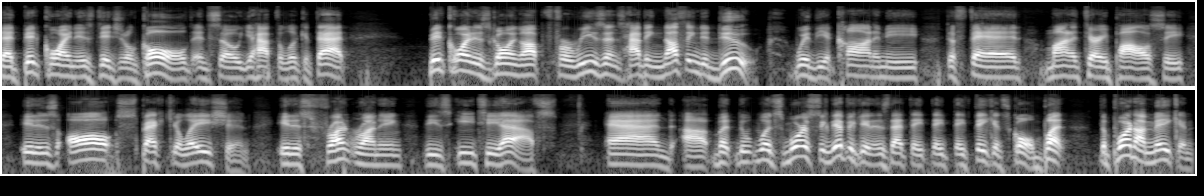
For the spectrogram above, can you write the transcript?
that Bitcoin is digital gold. And so you have to look at that. Bitcoin is going up for reasons having nothing to do with the economy, the Fed, monetary policy. It is all speculation. It is front running these ETFs. And uh, but what's more significant is that they, they, they think it's gold. But the point I'm making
